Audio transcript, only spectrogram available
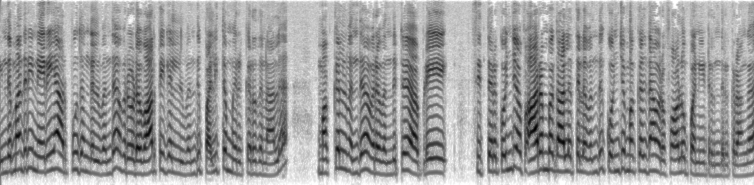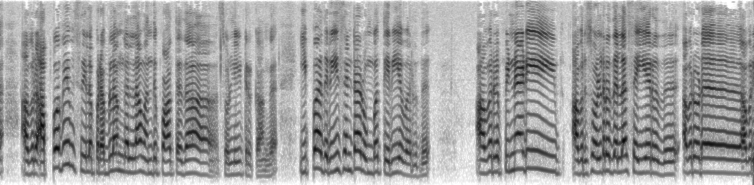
இந்த மாதிரி நிறைய அற்புதங்கள் வந்து அவரோட வார்த்தைகள் வந்து பலித்தம் இருக்கிறதுனால மக்கள் வந்து அவரை வந்துட்டு அப்படியே சித்தரை கொஞ்சம் ஆரம்ப காலத்தில் வந்து கொஞ்சம் மக்கள் தான் அவரை ஃபாலோ பண்ணிட்டு இருந்திருக்கிறாங்க. அவர் அப்போவே சில பிரபலங்கள்லாம் வந்து பார்த்ததா சொல்லிட்டு இருக்காங்க. இப்போ அது ரீசெண்டாக ரொம்ப தெரிய வருது. அவர் பின்னாடி அவர் சொல்றதெல்லாம் செய்யறது அவரோட அவர்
